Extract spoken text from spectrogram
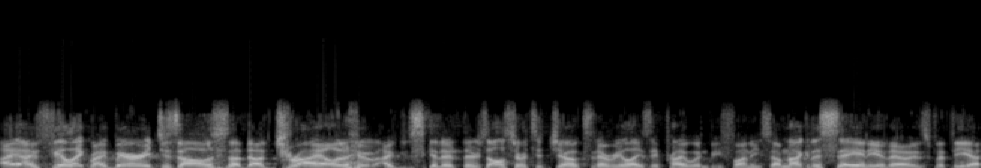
I, I feel like my marriage is all of a sudden on trial. And I'm just gonna. There's all sorts of jokes, and I realize they probably wouldn't be funny, so I'm not gonna say any of those. But the uh,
